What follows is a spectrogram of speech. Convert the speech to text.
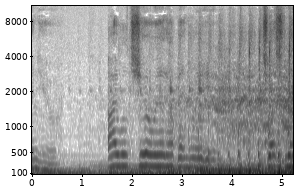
in you. I will chew it up and leave. Trust me.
